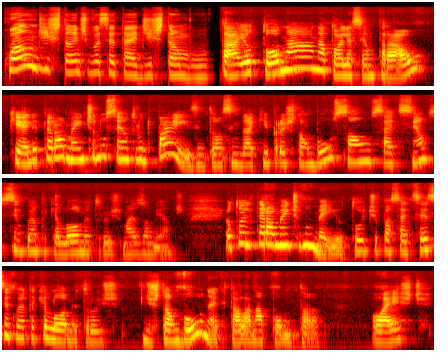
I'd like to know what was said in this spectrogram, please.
Quão distante você tá de Istambul? Tá, eu tô na Anatólia Central, que é literalmente no centro do país. Então, assim, daqui para Istambul são 750 quilômetros, mais ou menos. Eu tô literalmente no meio, tô tipo a 750 quilômetros de Istambul, né, que tá lá na ponta oeste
